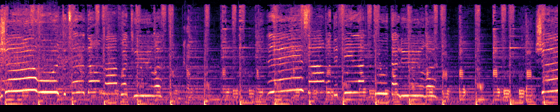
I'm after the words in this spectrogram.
Je roule toute seule dans ma voiture. Défilent à toute allure. Je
